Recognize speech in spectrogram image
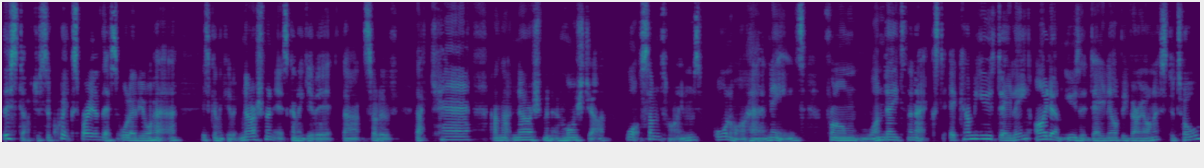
this stuff, just a quick spray of this all over your hair, is going to give it nourishment, it's going to give it that sort of, that care and that nourishment and moisture what sometimes all of our hair needs from one day to the next. It can be used daily. I don't use it daily, I'll be very honest at all.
